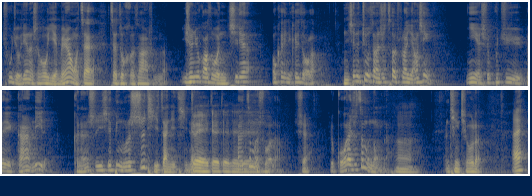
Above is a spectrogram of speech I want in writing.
出酒店的时候也没让我再再做核酸啊什么的，医生就告诉我你七天 OK 你可以走了。你现在就算是测出来阳性，你也是不具备感染力的，可能是一些病毒的尸体在你体内。对对对对他是这么说的，是，就国外是这么弄的，嗯。挺秋的。哎，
